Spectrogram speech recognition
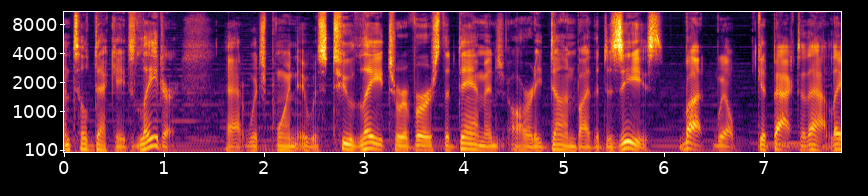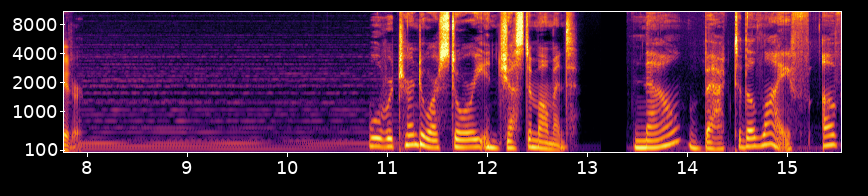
until decades later, at which point it was too late to reverse the damage already done by the disease. But we'll get back to that later. We'll return to our story in just a moment. Now, back to the life of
